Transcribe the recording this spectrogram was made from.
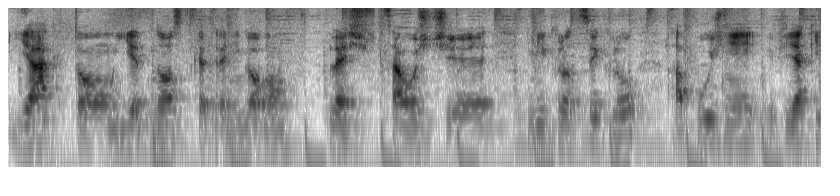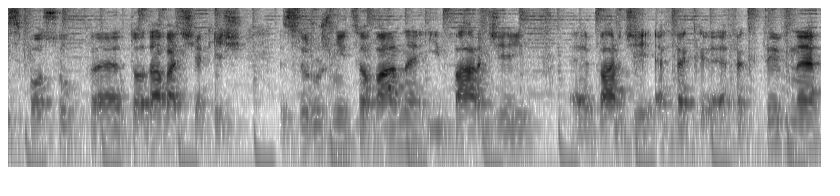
jak tą jednostkę treningową wpleść w całość e, mikrocyklu, a później w jaki sposób e, dodawać jakieś zróżnicowane i bardziej, e, bardziej efek efektywne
